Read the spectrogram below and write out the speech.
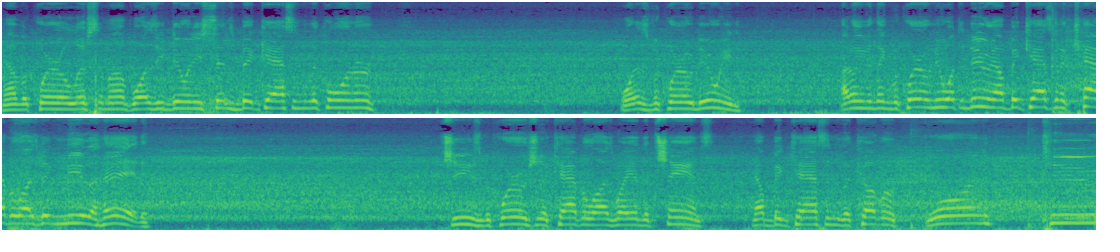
Now Vaquero lifts him up. What is he doing? He sends Big Cass into the corner. What is Vaquero doing? I don't even think Vaquero knew what to do. Now Big Cass going to capitalize big knee to the head. Jeez, Vaquero should have capitalized while he had the chance. Now Big Cass into the cover. One, two.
